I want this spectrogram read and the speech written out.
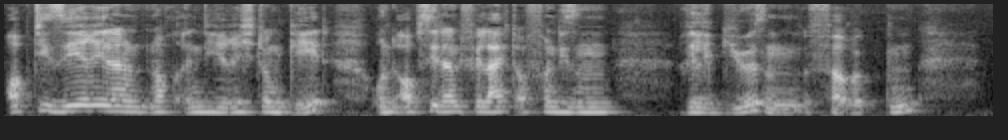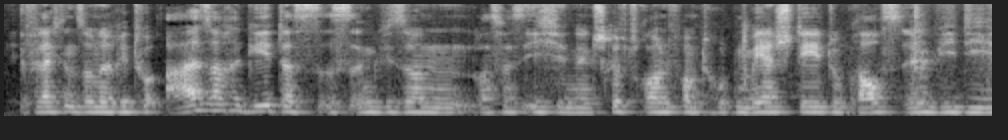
ob die Serie dann noch in die Richtung geht und ob sie dann vielleicht auch von diesen religiösen Verrückten vielleicht in so eine Ritualsache geht, dass es irgendwie so ein, was weiß ich, in den Schriftrollen vom Toten Meer steht, du brauchst irgendwie die,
